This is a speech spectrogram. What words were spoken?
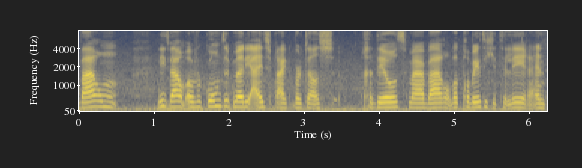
waarom, niet waarom overkomt het me, die uitspraak wordt als gedeeld, maar waarom, wat probeert het je te leren? En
